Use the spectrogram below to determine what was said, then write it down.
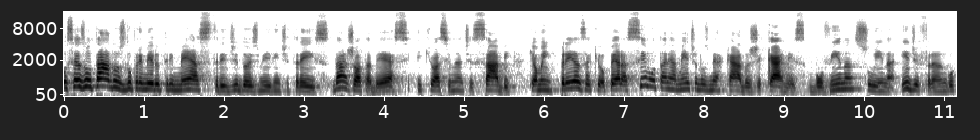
Os resultados do primeiro trimestre de 2023 da JBS, e que o assinante sabe que é uma empresa que opera simultaneamente nos mercados de carnes bovina, suína e de frango,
